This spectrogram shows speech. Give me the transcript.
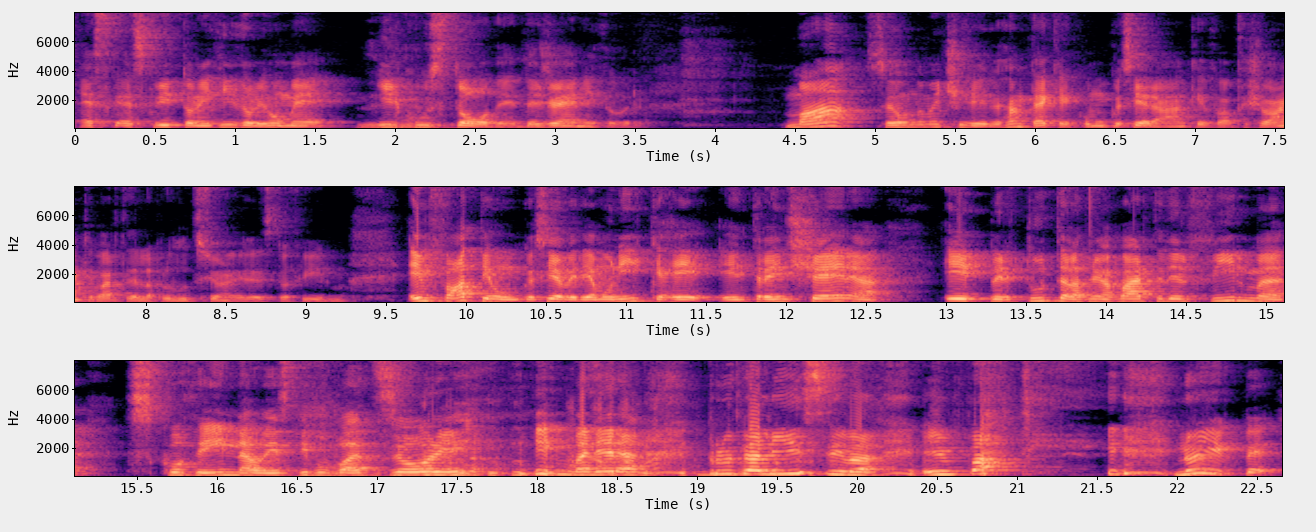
è, è, scritto nei titoli come il custode, The Genitor. Ma secondo me ci crede, tant'è che comunque si era anche, faceva anche parte della produzione di questo film. E infatti, comunque sia, vediamo Nick che entra in scena e per tutta la prima parte del film scotenna questi pupazzoni in maniera brutalissima. E infatti Noi, pe-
